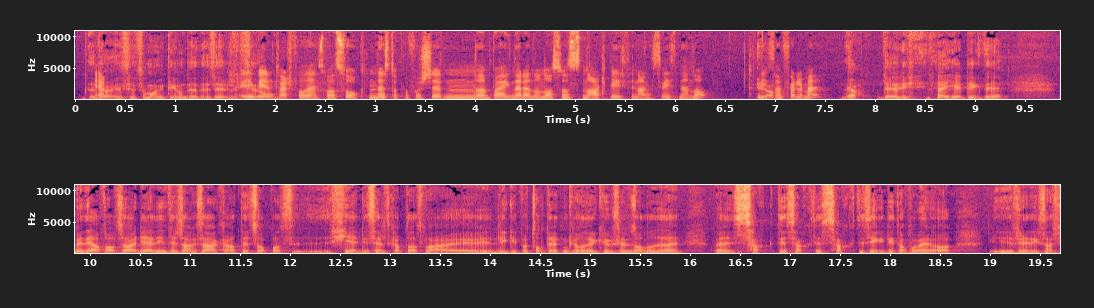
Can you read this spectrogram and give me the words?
Det, ja. Jeg har sett så mange ting om det. det ser, vi vet i hvert fall hvem som har solgt den. Det står på forsiden på Hegnar.no nå, som snart blir Finansvisen.no. For de ja. som følger med. Ja, det er, det er helt riktig. Men iallfall så er det en interessant sak at et såpass kjedelig selskap da, som har, ligger på 12-13 kroner i kurs, eller sånn, og det er bare sakte, sakte, sakte sikkert litt oppover. Og Fredriksen har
